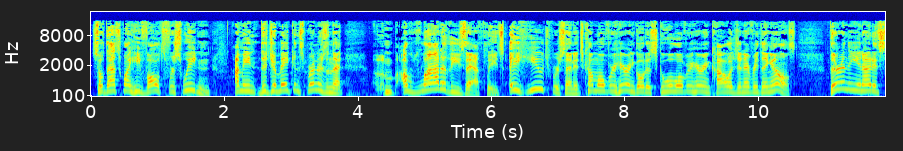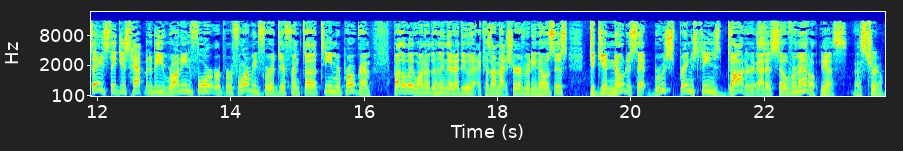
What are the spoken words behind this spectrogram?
so that's why he vaults for Sweden. I mean, the Jamaican sprinters and that. Um, a lot of these athletes, a huge percentage, come over here and go to school over here in college and everything else. They're in the United States. They just happen to be running for or performing for a different uh, team or program. By the way, one other thing that I do, because I'm not sure everybody knows this, did you notice that Bruce Springsteen's daughter Yes. got a silver medal? Yes, that's true.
